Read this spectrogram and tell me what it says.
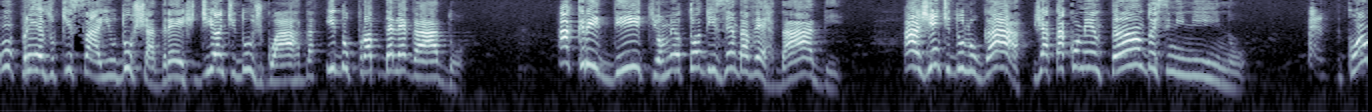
um preso que saiu do xadrez diante dos guardas e do próprio delegado. Acredite, homem, eu tô dizendo a verdade. A gente do lugar já tá comentando esse menino. É, como?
